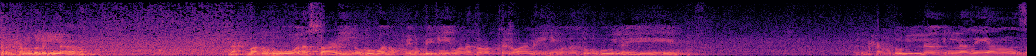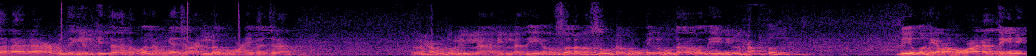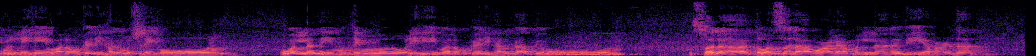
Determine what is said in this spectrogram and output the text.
الحمد لله. نحمده ونستعينه ونؤمن به ونتوكل عليه ونتوب إليه. الحمد لله الذي أنزل على عبده الكتاب ولم يجعل له عوجا. الحمد لله الذي أرسل رسوله بالهدى ودين الحق. ليظهره على الدين كله ولو كره المشركون. هو الذي متم نوره ولو كره الكافرون. الصلاة والسلام على من لا نبي بعده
